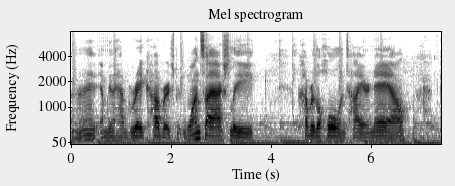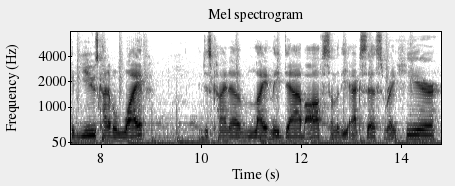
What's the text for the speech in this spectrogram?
I'm gonna have great coverage, but once I actually cover the whole entire nail, I could use kind of a wipe and just kind of lightly dab off some of the excess right here.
